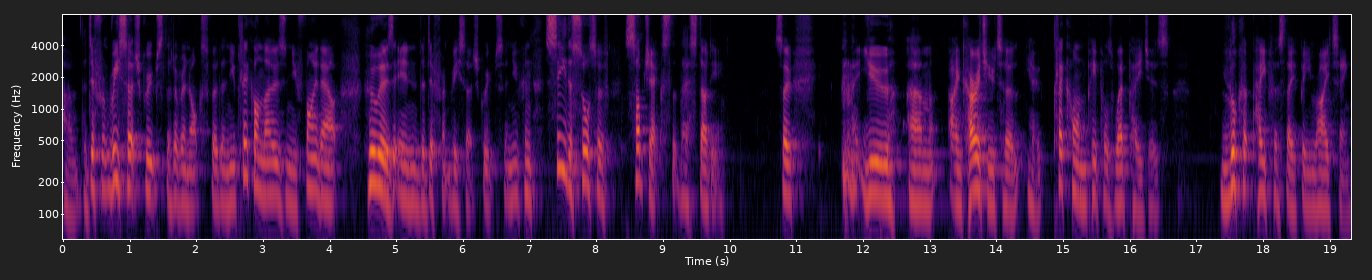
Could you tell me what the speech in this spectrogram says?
um, the different research groups that are in Oxford, and you click on those and you find out who is in the different research groups, and you can see the sort of subjects that they're studying. So you, um, I encourage you to you know, click on people's web pages look at papers they've been writing.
